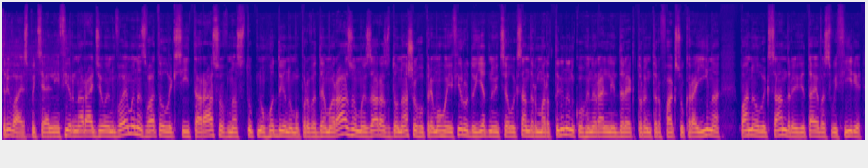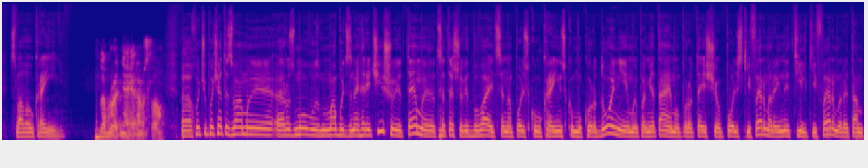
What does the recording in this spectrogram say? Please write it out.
Триває спеціальний ефір на радіо НВ. Мене звати Олексій Тарасов. Наступну годину ми проведемо разом. І зараз до нашого прямого ефіру доєднується Олександр Мартиненко, генеральний директор Інтерфакс Україна. Пане Олександре, вітаю вас в ефірі. Слава Україні! Доброго дня, слава. Е, Хочу почати з вами е, розмову, мабуть, з найгарячішої теми. Це те, що відбувається на польсько-українському кордоні. Ми пам'ятаємо про те, що польські фермери, і не тільки фермери, там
